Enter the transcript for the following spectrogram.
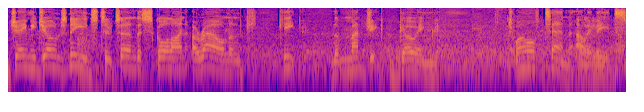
Jamie Jones needs to turn this scoreline around and keep the magic going. 12-10, Ali leads.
